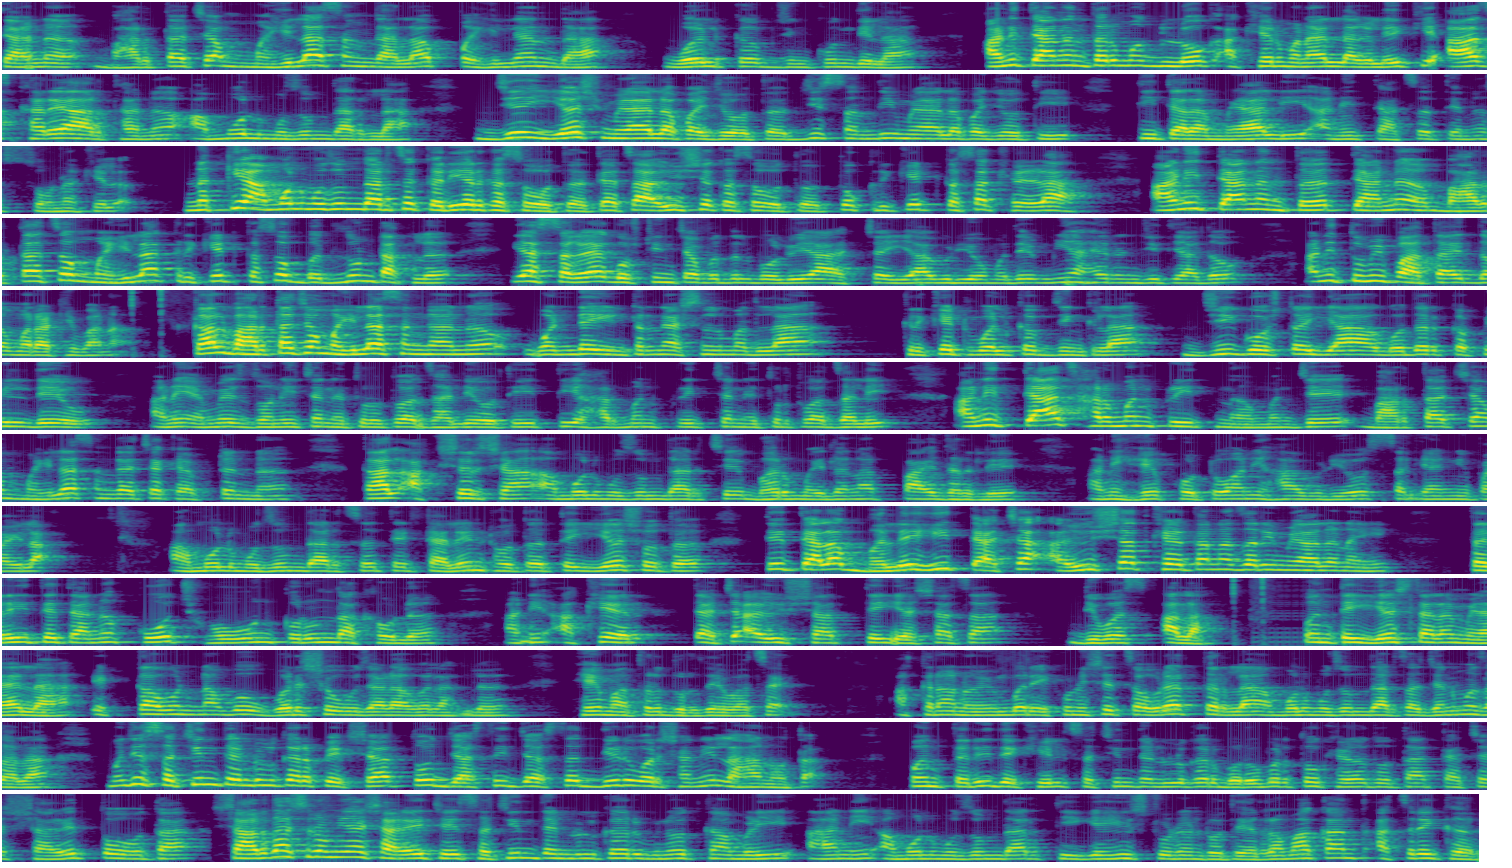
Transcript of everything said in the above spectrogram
त्यानं भारताच्या महिला संघाला पहिल्यांदा वर्ल्ड कप जिंकून दिला. आणि त्यानंतर मग लोक अखेर म्हणायला लागले की आज खऱ्या अर्थानं अमोल मुजुमदारला जे यश मिळायला पाहिजे होतं जी संधी मिळायला पाहिजे होती ती त्याला मिळाली आणि त्याचं त्यानं सोनं केलं. नक्की अमोल मुजुमदारचं करिअर कसं होतं? त्याचं आयुष्य कसं होतं? तो क्रिकेट कसा खेळला? आणि त्यानंतर त्यानं भारताचं महिला क्रिकेट कसं बदलून टाकलं? या सगळ्या गोष्टींच्या बद्दल बोलूया. आजच्या या व्हिडिओमध्ये मी आहे रणजित यादव आणि तुम्ही पाहताय द मराठी बाणा. काल भारताच्या महिला संघानं वन डे इंटरनॅशनलमधला क्रिकेट वर्ल्ड कप जिंकला. जी गोष्ट या अगोदर कपिल देव आणि एम एस धोनीच्या नेतृत्वात झाली होती ती हरमनप्रीतच्या नेतृत्वात झाली. आणि त्याच हरमनप्रीतनं म्हणजे भारताच्या महिला संघाच्या कॅप्टननं काल अक्षरशः अमोल मुजुमदारचे भर मैदानात पाय धरले. आणि हे फोटो आणि हा व्हिडिओ सगळ्यांनी पाहिला. अमोल मुजुमदारचं ते टॅलेंट होतं ते यश होतं ते त्याला भलेही त्याच्या आयुष्यात खेळताना जरी मिळालं नाही तरी ते त्यानं कोच होऊन करून दाखवलं. आणि अखेर त्याच्या आयुष्यात ते यशाचा दिवस आला. पण ते यश त्याला मिळायला एक्कावन्नावं वर्ष उजाडावं लागलं. हे मात्र दुर्दैवाचं आहे. अकरा नोव्हेंबर एकोणीसशे चौऱ्याहत्तरला अमोल मुजुमदारचा जन्म झाला. म्हणजे सचिन तेंडुलकरपेक्षा तो जास्तीत जास्त दीड वर्षांनी लहान होता. पण तरी देखील सचिन तेंडुलकर बरोबर तो खेळत होता. त्याच्या शाळेत तो होता. शारदाश्रम या शाळेचे सचिन तेंडुलकर विनोद कांबळी आणि अमोल मुजुमदार तिघेही स्टुडंट होते. रमाकांत आचरेकर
